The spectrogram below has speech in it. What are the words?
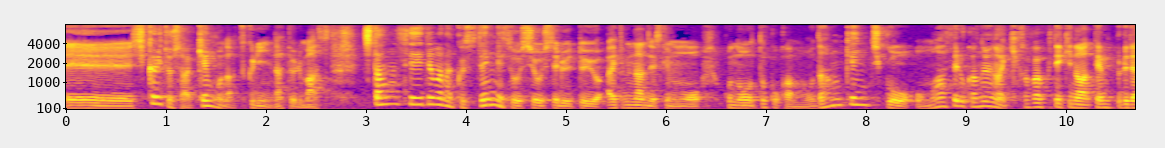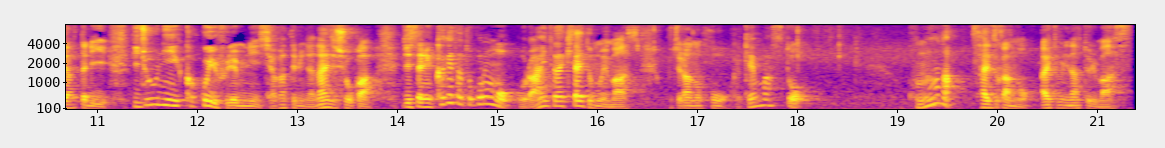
えー、しっかりとした堅固な作りになっております。チタン製ではなくステンレスを使用しているというアイテムなんですけどもこのどこかモダン建築を思わせるかのような幾何学的なテンプルであったり非常にかっこいいフレームに仕上がってるんじゃないでしょうか。実際にかけたところもご覧いただきたいと思います。こちらの方をかけますとこのようなサイズ感のアイテムになっております、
